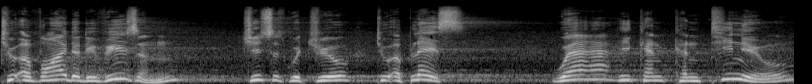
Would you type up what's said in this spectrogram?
To avoid the division, Jesus withdrew to a place where he can continue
